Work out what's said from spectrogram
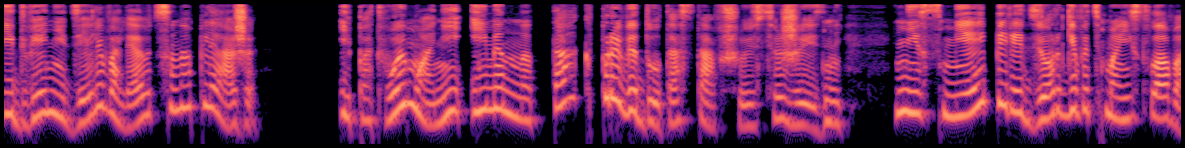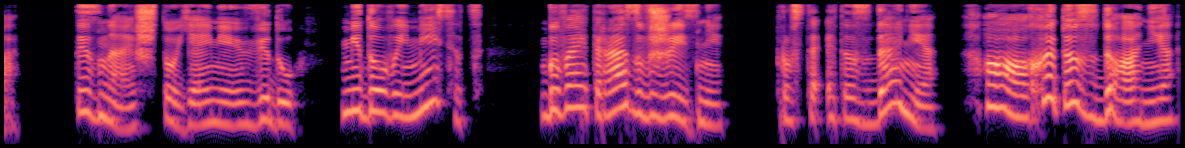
и две недели валяются на пляже. И, по-твоему, они именно так проведут оставшуюся жизнь? Не смей передергивать мои слова. Ты знаешь, что я имею в виду. Медовый месяц бывает раз в жизни. Просто это здание... Ах, это здание!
